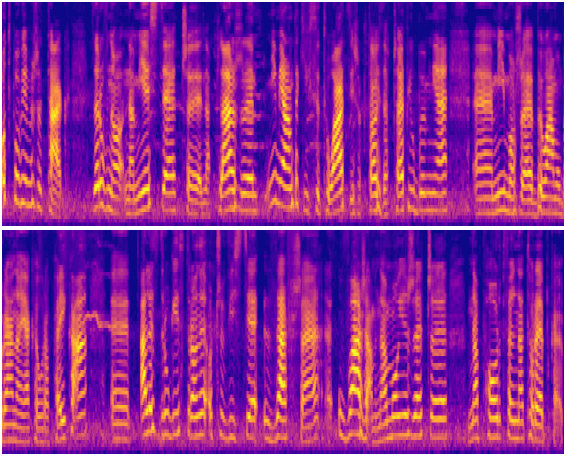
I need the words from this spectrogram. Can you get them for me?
Odpowiem, że tak. Zarówno na mieście czy na plaży. Nie miałam takich sytuacji, że ktoś zaczepiłby mnie, e, mimo że byłam ubrana jak Europejka. E, ale z drugiej strony, oczywiście, zawsze e, uważam na moje rzeczy, na portfel, na torebkę,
